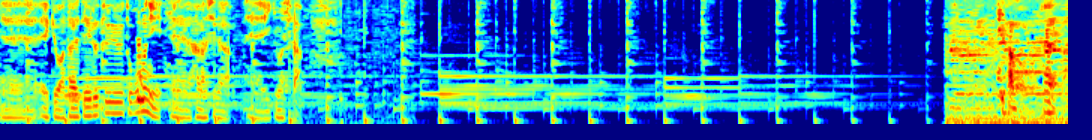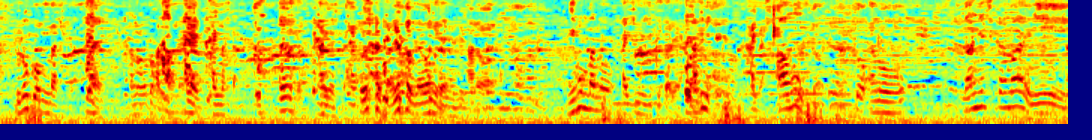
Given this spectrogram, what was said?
えー影響を与えているというところに、えー話が、えー行きました。今朝のはい。ブログを見まして、はい。あの音原さんね、はい買いました。ありましたありました。ありがとうございます。あの、日本版の iTunes Music Store で初めて買いました。あ、もうですか。そう、あの、何日か前に、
